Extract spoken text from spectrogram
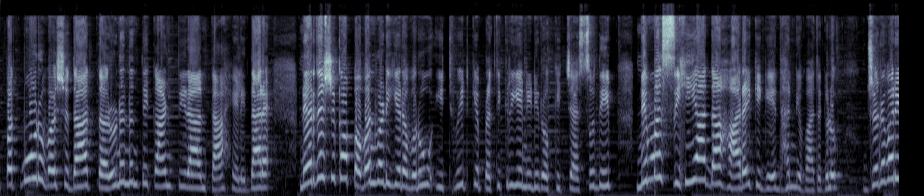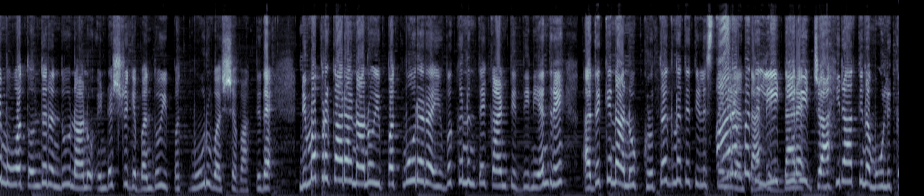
ಇಪ್ಪತ್ಮೂರು ವರ್ಷದ ತರುಣನಂತೆ ಕಾಣ್ತೀರಾ ಅಂತ ಹೇಳಿದ್ದಾರೆ. ನಿರ್ದೇಶಕ ಪವನ್ ಒಡೆಯರ್ ಅವರು ಈ ಟ್ವೀಟ್ಗೆ ಪ್ರತಿಕ್ರಿಯೆ ನೀಡಿರೋ ಕಿಚ್ಚ ಸುದೀಪ್, ನಿಮ್ಮ ಸಿಹಿಯಾದ ಹಾರೈಕೆಗೆ ಧನ್ಯವಾದಗಳು. ಜನವರಿ ಮೂವತ್ತೊಂದರಂದು ನಾನು ಇಂಡಸ್ಟ್ರಿಗೆ ಬಂದು ಇಪ್ಪತ್ಮೂರು ವರ್ಷವಾಗ್ತಿದೆ. ನಿಮ್ಮ ಪ್ರಕಾರ ನಾನು ಇಪ್ಪತ್ಮೂರರ ಯುವಕನಂತೆ ಕಾಣ್ತಿದ್ದೀನಿ ಅಂದ್ರೆ ಅದಕ್ಕೆ ನಾನು ಕೃತಜ್ಞತೆ ತಿಳಿಸ್ತೇನೆ ಅಂತ ಜಾಹೀರಾತಿನ ಮೂಲಕ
